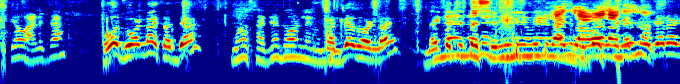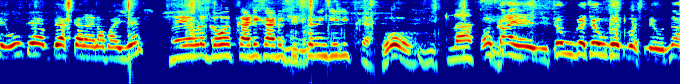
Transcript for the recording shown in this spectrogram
त्या वाढीचा हो जोडलाय सध्या जो सध्या जोडले सध्या जोडलाय नाही पण तिथं सिमेंट बिमेंट काही लावायला लागेल ना वगैरे नेऊन ते पॅक करायला पाहिजे एवढं गवत काढी काढी शेतकऱ्यांनी गेलीत का हो इथला हो काय आहे, इथं उगाच्या उगाच बसले ना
